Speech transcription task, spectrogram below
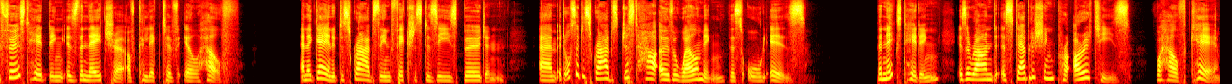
The first heading is the nature of collective ill health. And again, it describes the infectious disease burden. Um, it also describes just how overwhelming this all is. The next heading is around establishing priorities for health care.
